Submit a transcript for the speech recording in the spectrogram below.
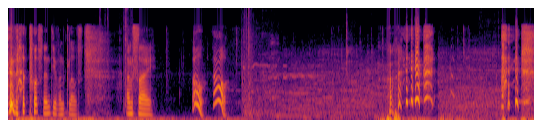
that wasn't even close. I'm sorry. Oh, oh!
